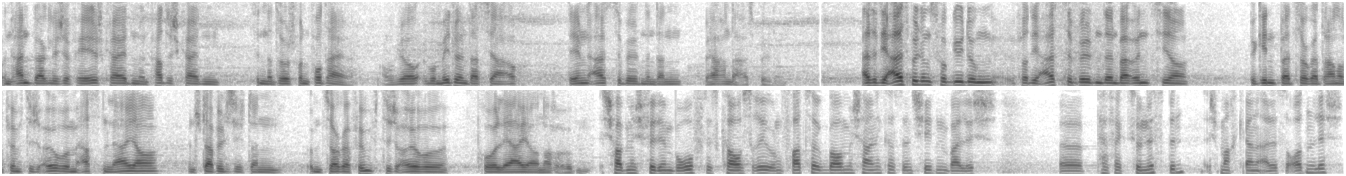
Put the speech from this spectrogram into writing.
und handwerkliche Fähigkeiten und Fertigkeiten sind natürlich von Vorteil. Aber wir übermitteln das ja auch den Auszubildenden dann während der Ausbildung. Also die Ausbildungsvergütung für die Auszubildenden bei uns hier beginnt bei ca. 350 Euro im ersten Lehrjahr und staffelt sich dann um ca. 50 Euro pro Lehrjahr nach oben. Ich habe mich für den Beruf des Karosserie- und Fahrzeugbaumechanikers entschieden, weil ich äh, Perfektionist bin. Ich mache gerne alles ordentlich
